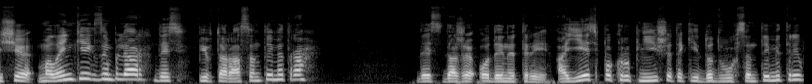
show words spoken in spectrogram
ще маленький екземпляр, десь півтора сантиметра. Десь навіть 1,3. А є покрупніше, такі до 2 сантиметрів.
